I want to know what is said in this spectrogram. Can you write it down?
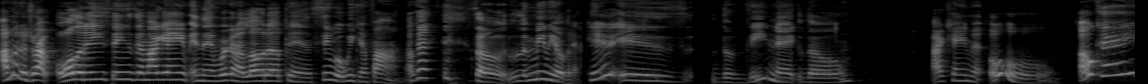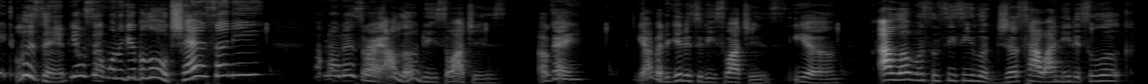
I'm to drop all of these things in my game and then we're to load up and see what we can find. Okay. so meet me over there. Here is the v neck though. I came in. Oh, okay. Listen, if you still want to give a little chance, honey, I know that's right. I love these swatches. Okay. Y'all better get into these swatches. Yeah. I love when some CC look just how I need it to look.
